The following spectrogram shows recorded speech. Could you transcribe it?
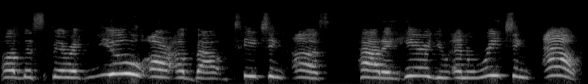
of the Spirit, you are about teaching us how to hear you and reaching out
